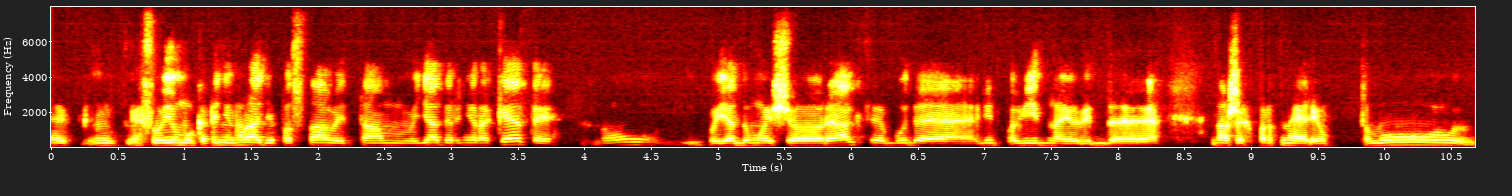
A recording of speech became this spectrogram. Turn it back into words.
е, своєму Калінінграді поставить там ядерні ракети. Ну я думаю, що реакція буде відповідною від е, наших партнерів. Тому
